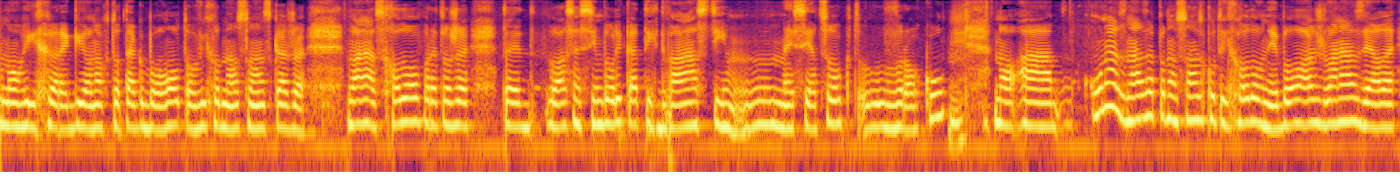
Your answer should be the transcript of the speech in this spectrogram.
mnohých regiónoch to tak bolo, to východného Slovenska, že 12 chodov, pretože to je vlastne symbolika tých 12 mesiacov v roku. No a u nás na západnom Slovensku tých chodov nebolo až 12, ale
